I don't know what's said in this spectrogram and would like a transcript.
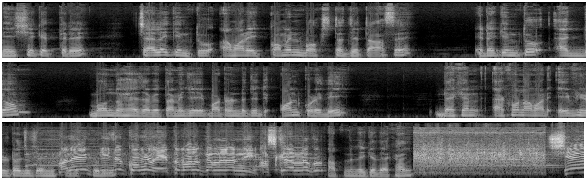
নিই সেক্ষেত্রে চাইলে কিন্তু আমার এই কমেন্ট বক্সটা যেটা আছে এটা কিন্তু একদম বন্ধ হয়ে যাবে। তো আমি যে বাটনটা যদি অন করে দিই দেখেন এখন আমার এই ভিডিওটা যদি আমি মানে কি যে কব এত ভালো কেমন রান্নি আজকে রান্না করব। আপনাদেরকে দেখাই। সেই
